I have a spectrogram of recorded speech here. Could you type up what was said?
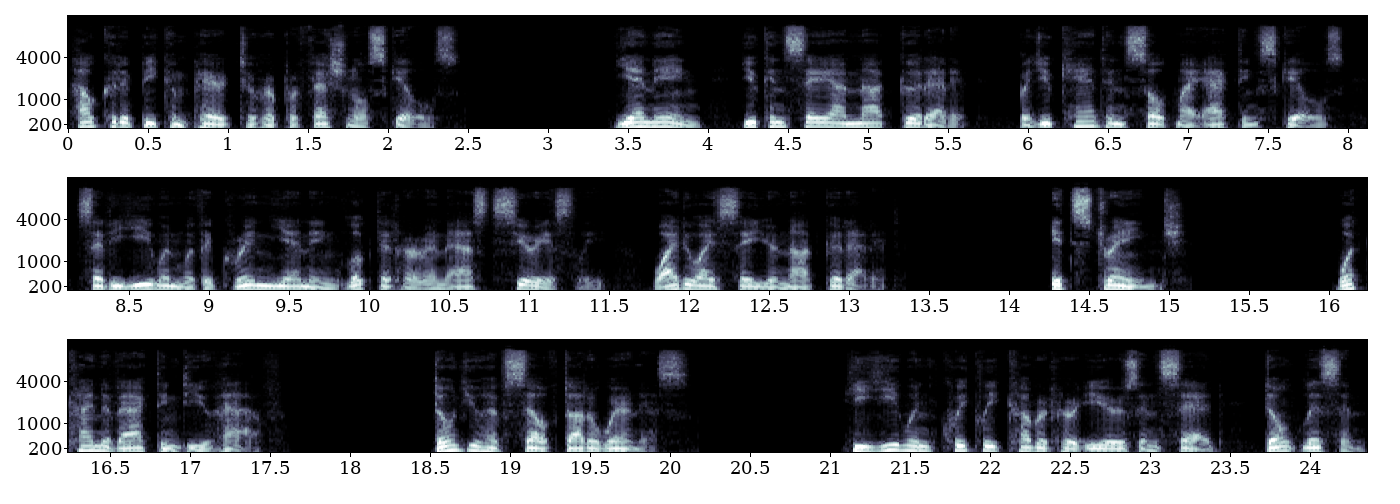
how could it be compared to her professional skills? Yanning, you can say I'm not good at it, but you can't insult my acting skills, said He Yiwen with a grin Yanning looked at her and asked seriously, why do I say you're not good at it? It's strange. What kind of acting do you have? Don't you have self-awareness? He Yiwen quickly covered her ears and said, don't listen,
